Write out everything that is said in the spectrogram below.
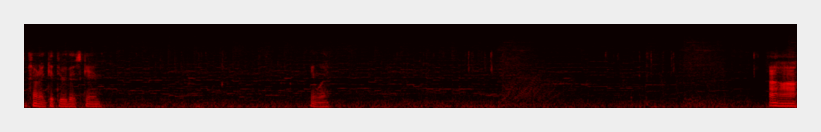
I'm trying to get through this game. Anyway. Uh-huh.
